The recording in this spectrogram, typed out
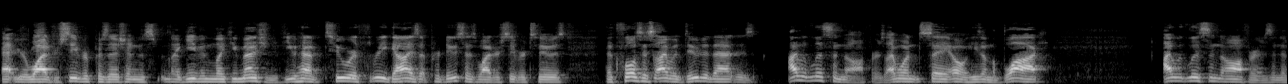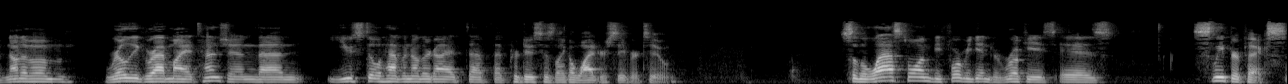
at your wide receiver positions, like even like you mentioned, if you have two or three guys that produce as wide receiver twos, the closest I would do to that is I would listen to offers. I wouldn't say, oh, he's on the block. I would listen to offers, and if none of them really grab my attention, then you still have another guy at depth that produces like a wide receiver too. So the last one before we get into rookies is sleeper picks.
